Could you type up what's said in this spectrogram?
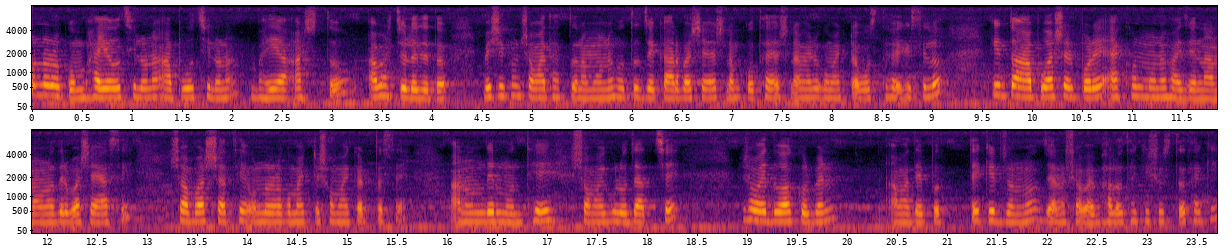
অন্যরকম ভাইয়াও ছিল না, আপুও ছিল না। ভাইয়া আসতো, আবার চলে যেত। বেশিক্ষণ সময় থাকতো না, মনে হতো যে কার বাসায় আসলাম, কোথায় আসলাম, এরকম একটা অবস্থা হয়ে গেছিল। কিন্তু আপু আসার পরে এখন মনে হয় যে না ননদের বাসায় আসি সবার সাথে অন্যরকম একটা সময় কাটতেছে। আনন্দের মধ্যে সময়গুলো যাচ্ছে। সবাই দোয়া করবেন আমাদের প্রত্যেকের জন্য, যেন সবাই ভালো থাকি, সুস্থ থাকি।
